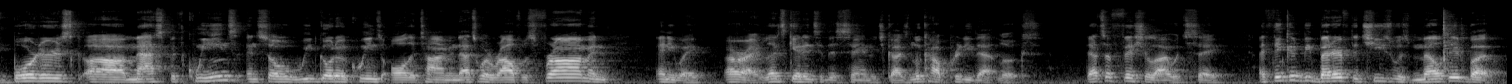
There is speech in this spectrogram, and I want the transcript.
borders uh, Maspeth, Queens, and so we'd go to Queens all the time, and that's where Ralph was from. And anyway, all right, let's get into this sandwich, guys. Look how pretty that looks. That's official, I would say. I think it'd be better if the cheese was melted, but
